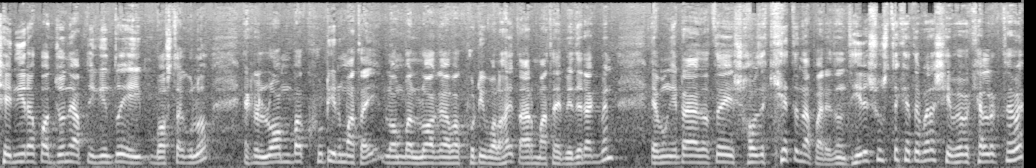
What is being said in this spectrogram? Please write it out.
সেই নিরাপদ জন্য আপনি কিন্তু এই বস্তাগুলো একটা লম্বা খুঁটির মাথায়, লম্বা লগা বা খুঁটি বলা হয়, তার মাথায় বেঁধে রাখবেন এবং এটা যাতে সহজে খেতে না পারে। যেন ধীরে সুস্থে খেতে পারে, সেভাবে খেয়াল রাখতে হবে।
